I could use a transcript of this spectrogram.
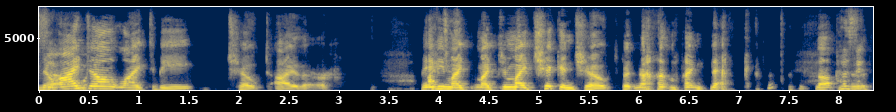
no, I don't like to be choked either. Maybe I my, my my chicken choked, but not my neck. not Because it,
